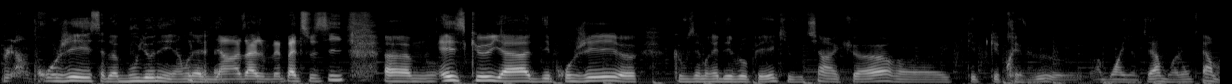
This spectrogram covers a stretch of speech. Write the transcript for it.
plein de projets, ça doit bouillonner à mon avis. hein. Ça, je ne me fais pas de soucis. Euh, Est-ce qu'il y a des projets euh, que vous aimeriez développer, qui vous tient à cœur, euh, qui, est, qui est prévu euh, à moyen terme ou à long terme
